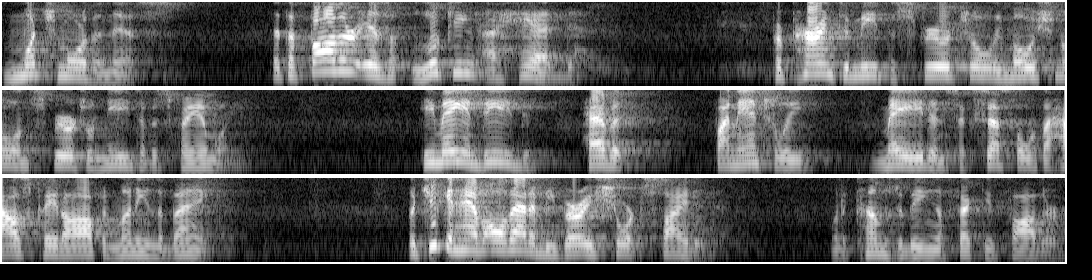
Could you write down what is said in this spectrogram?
much more than this. That the father is looking ahead preparing to meet the spiritual, emotional, and spiritual needs of his family. He may indeed have it financially made and successful with a house paid off and money in the bank. But you can have all that and be very short sighted when it comes to being an effective father,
